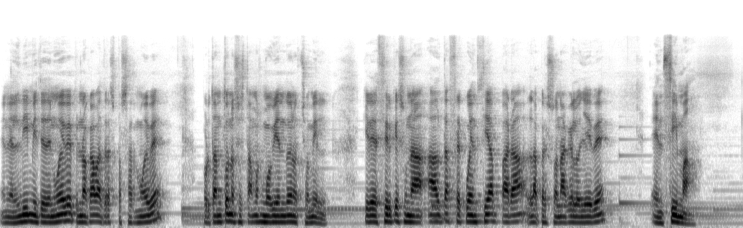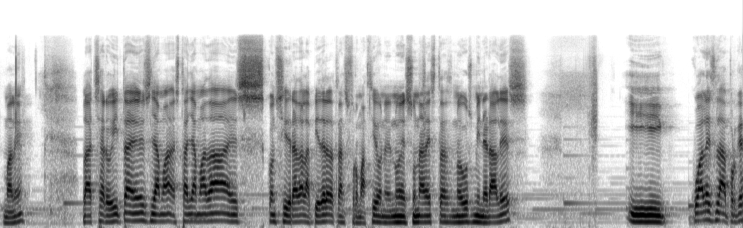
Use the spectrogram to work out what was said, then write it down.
en el límite de 9, pero no acaba de traspasar 9, por tanto nos estamos moviendo en 8000 quiere decir que es una alta frecuencia para la persona que lo lleve encima, ¿vale? La charoita es está llamada, es considerada la piedra de la transformación, ¿eh? no es una de estos nuevos minerales. ¿Y cuál es la, por qué,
